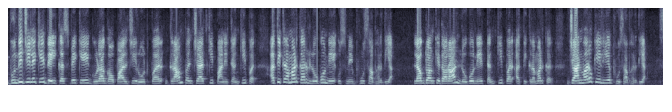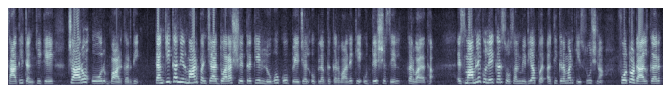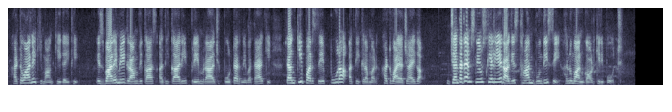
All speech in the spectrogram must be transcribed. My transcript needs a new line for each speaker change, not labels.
बूंदी ज़िले के देई कस्बे के गुड़ा गौपाल जी रोड पर ग्राम पंचायत की पानी टंकी पर अतिक्रमण कर लोगों ने उसमें भूसा भर दिया। लॉकडाउन के दौरान लोगों ने टंकी पर अतिक्रमण कर जानवरों के लिए भूसा भर दिया। साथ ही टंकी के चारों ओर बाढ़ कर दी। टंकी का निर्माण पंचायत द्वारा क्षेत्र के लोगों को पेयजल उपलब्ध करवाने के उद्देश्य से करवाया था। इस मामले को लेकर सोशल मीडिया पर अतिक्रमण की सूचना, फ़ोटो डालकर हटवाने की मांग की गई थी। इस बारे में ग्राम विकास अधिकारी प्रेमराज पोटर ने बताया कि टंकी पर से पूरा अतिक्रमण हटवाया जाएगा। जनता टाइम्स न्यूज़ के लिए राजस्थान बूंदी से हनुमान गौड़ की रिपोर्ट।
